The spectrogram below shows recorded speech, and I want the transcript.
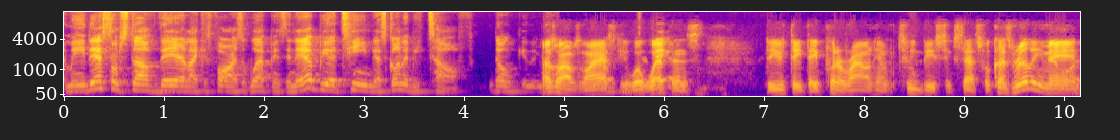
I mean, there's some stuff there, like as far as weapons, and there'll be a team that's going to be tough. Don't. That's what I was going to ask you. What weapons do you think they put around him to be successful? Because really, man,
